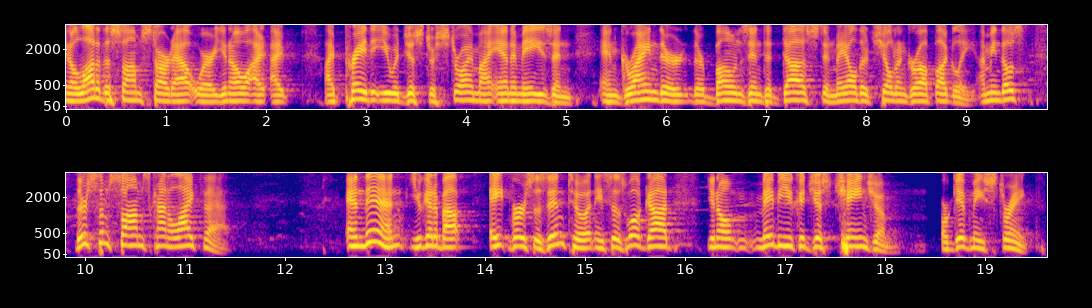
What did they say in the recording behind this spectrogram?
know, a lot of the Psalms start out where, you know, I, I, I pray that you would just destroy my enemies and, and grind their, their bones into dust and may all their children grow up ugly. I mean, those, there's some Psalms kind of like that. And then you get about eight verses into it, and he says, Well, God, you know, maybe you could just change them or give me strength.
